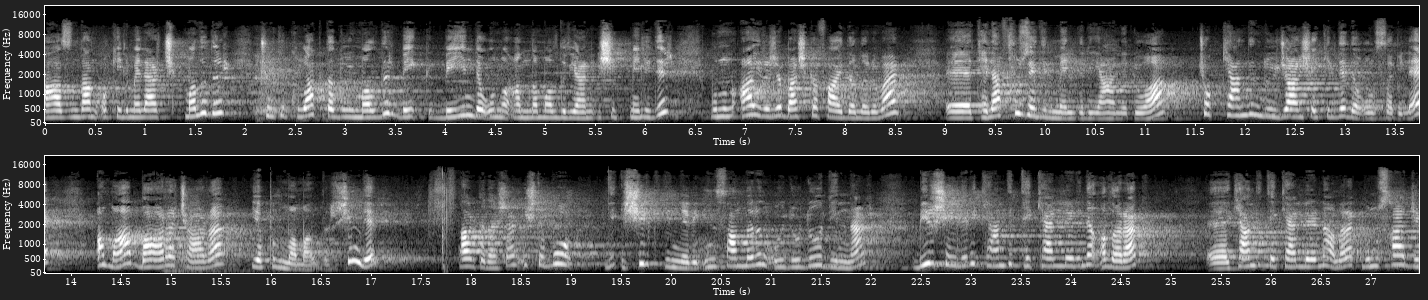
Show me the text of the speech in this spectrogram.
Ağzından o kelimeler çıkmalıdır. Çünkü kulak da duymalıdır, be, beyin de onu anlamalıdır yani işitmelidir. Bunun ayrıca başka faydaları var. E, telaffuz edilmelidir yani dua. Çok kendin duyacağın şekilde de olsa bile ama bağıra çağıra yapılmamalıdır. Şimdi arkadaşlar işte bu şirk dinleri, insanların uydurduğu dinler bir şeyleri kendi tekerlerine alarak e, kendi tekerlerine alarak bunu sadece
